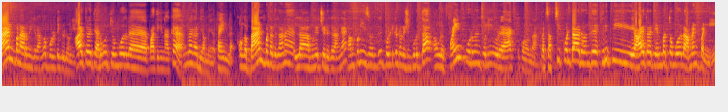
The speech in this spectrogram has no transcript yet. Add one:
பேன் பண்ண ஆரம்பிக்கிறாங்க பொலிட்டிக்கல் டொனேஷன் ஆயிரத்தி தொள்ளாயிரத்தி அறுபத்தி ஒன்பதுல பாத்தீங்கன்னாக்க இந்திரா காந்தி அம்மையார் டைம்ல அவங்க பேன் பண்றதுக்கான எல்லா முயற்சி எடுக்கிறாங்க. கம்பெனிஸ் வந்து பொலிட்டிக்கல் டொனேஷன் கொடுத்தா அவங்களுக்கு ஃபைன் போடுவேன்னு சொல்லி ஒரு ஆக்ட் கொண்டு வந்தாங்க. பட் சப்சிக்வெண்டா அது வந்து திருப்பி ஆயிரத்தி தொள்ளாயிரத்தி எண்பத்தி ஒன்பதுல அமெண்ட் பண்ணி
